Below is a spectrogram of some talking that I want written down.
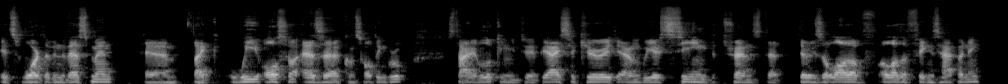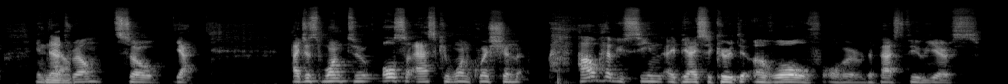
it's worth of investment. Um, like we also, as a consulting group, started looking into API security, and we are seeing the trends that there is a lot of a lot of things happening in that yeah. realm. So yeah, I just want to also ask you one question. How have you seen API security evolve over the past few years?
